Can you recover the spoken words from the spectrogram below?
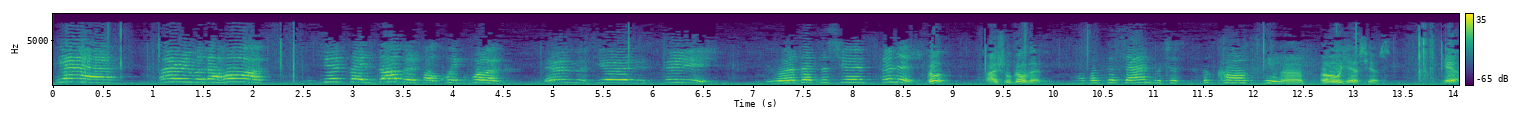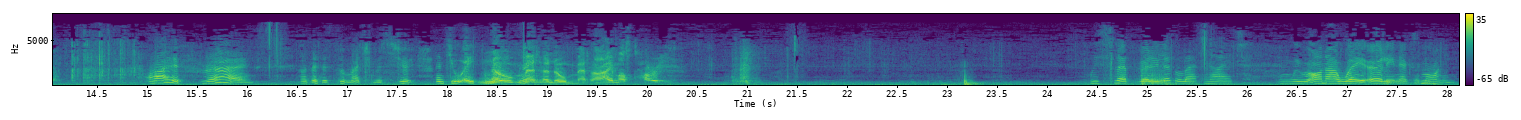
Pierre, hurry with the horse. Monsieur pays double for quick work. Then, monsieur, it is finished. You heard that, monsieur? It's finished. Good. I shall go then. How about the sandwiches, the coffee? Uh, oh, yes, yes. Here. Five francs. Oh, that is too much, monsieur. And you ate No nothing. matter, no matter. I must hurry. We slept very little that night, and we were on our way early next morning.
